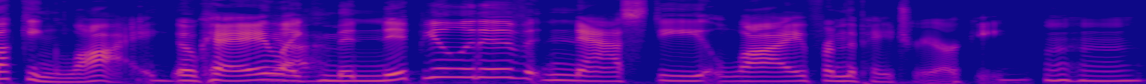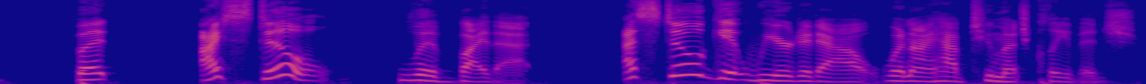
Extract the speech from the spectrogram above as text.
Fucking lie okay? Like manipulative nasty lie from the patriarchy. Mhm. but i still live by that. I still get weirded out when i have too much cleavage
